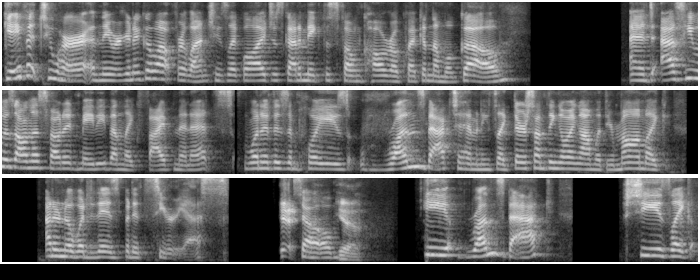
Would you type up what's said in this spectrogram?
gave it to her and they were going to go out for lunch. He's like, Well, I just got to make this phone call real quick and then we'll go. And as he was on this phone, it maybe been like five minutes. One of his employees runs back to him and he's like, There's something going on with your mom. Like, I don't know what it is, but it's serious. Yeah. So Yeah. he runs back. She's like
